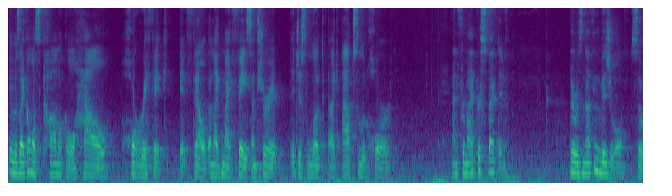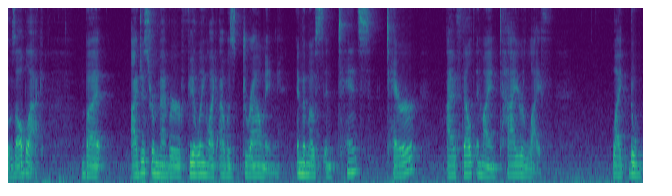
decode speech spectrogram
it was like almost comical how horrific it felt. And like my face i'm sure it it just looked like absolute horror. And from my perspective, there was nothing visual, so it was all black. But I just remember feeling like I was drowning in the most intense terror I've felt in my entire life. Like the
